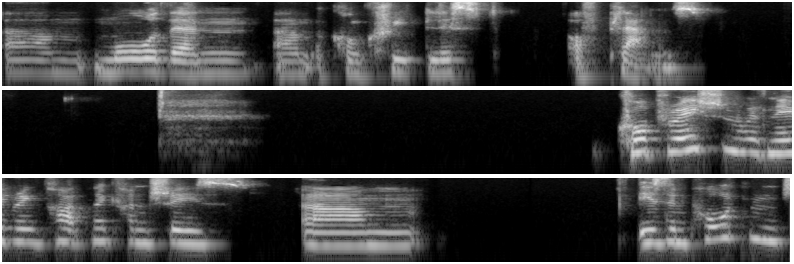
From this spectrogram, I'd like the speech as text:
um, more than um, a concrete list of plans. Cooperation with neighboring partner countries um, is important,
